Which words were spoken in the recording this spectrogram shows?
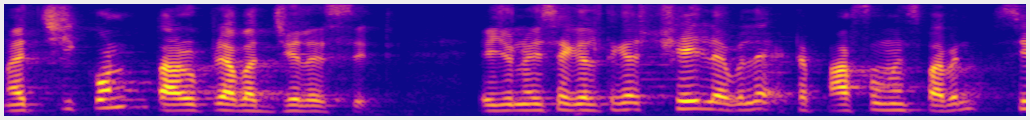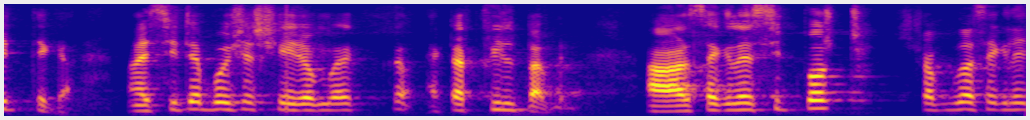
মানে চিকন, তার উপরে আবার জেলের সিট এই জন্য এই সাইকেল থেকে সেই লেভেলে একটা পারফরমেন্স পাবেন সিট থেকে। মানে সিটে বসে সেই রকম একটা ফিল পাবেন। আর সাইকেলের সিট পোস্ট সবগুলো সাইকেলে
